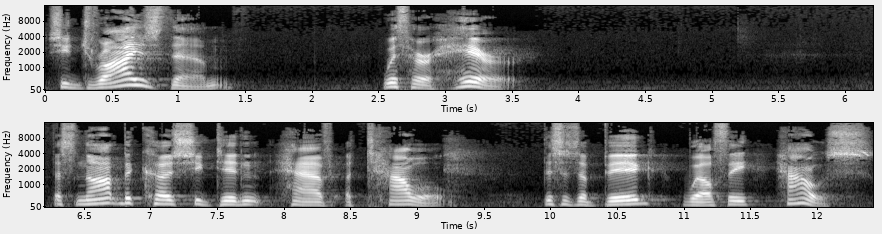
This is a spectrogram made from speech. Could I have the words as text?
she dries them with her hair. That's not because she didn't have a towel. This is a big, wealthy house.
